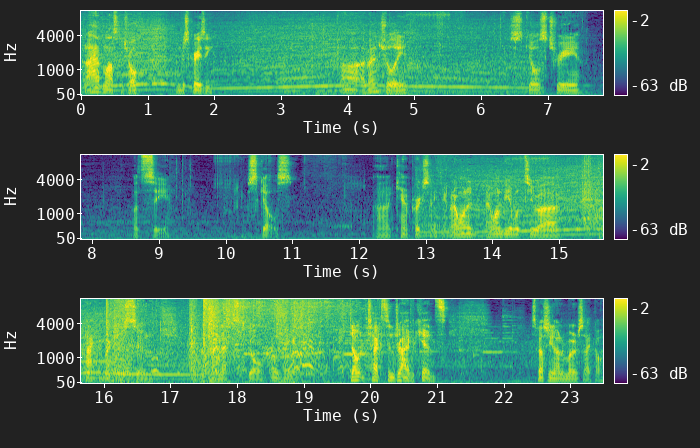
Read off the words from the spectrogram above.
And I haven't lost control. I'm just crazy. Uh, eventually, skills tree. Let's see. Skills. Uh, can't purchase anything, but I wanted I want to be able to uh, hack the bridges soon. That's my next goal. Oh dang it! Don't text and drive, kids. Especially not a motorcycle.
